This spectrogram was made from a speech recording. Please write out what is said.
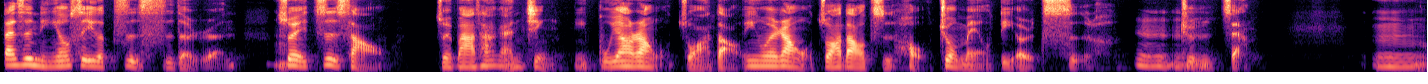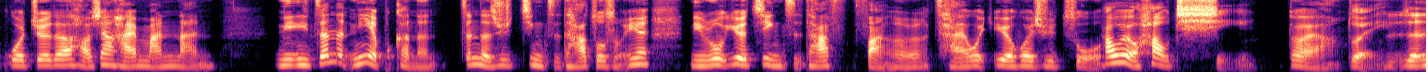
但是你又是一个自私的人，所以至少嘴巴擦干净，你不要让我抓到，因为让我抓到之后就没有第二次了，嗯嗯就是这样。嗯，我觉得好像还蛮难。你你真的你也不可能真的去禁止他做什么，因为你如果越禁止他，反而才会越会去做。他会有好奇，对啊，对，人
